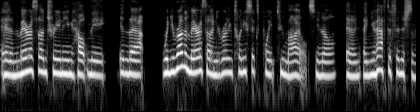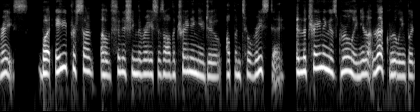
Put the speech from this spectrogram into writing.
and marathon training helped me in that when you run a marathon, you're running 26.2 miles, you know, and, and you have to finish the race. But 80% of finishing the race is all the training you do up until race day. And the training is grueling, you know, not grueling, but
